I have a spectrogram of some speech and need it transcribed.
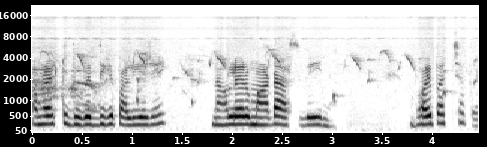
আমরা একটু দূরের দিকে পালিয়ে যাই, না হলে ওর মাটা আসবেই না। ভয় পাচ্ছে তো?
